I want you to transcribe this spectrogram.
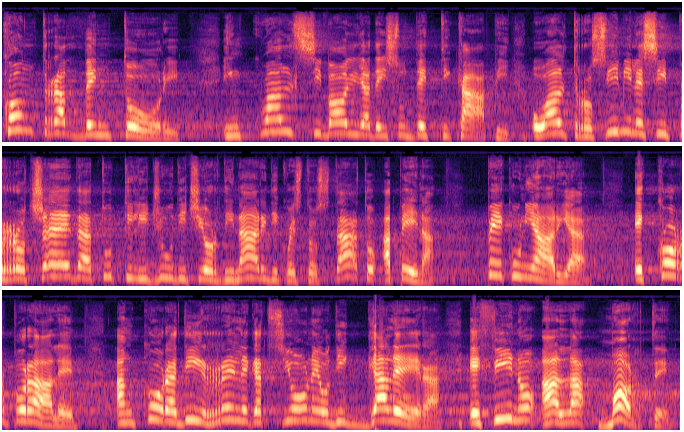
contravventori in qualsivoglia dei suddetti capi o altro simile si proceda a tutti i giudici ordinari di questo Stato a pena pecuniaria e corporale ancora di relegazione o di galera e fino alla morte.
